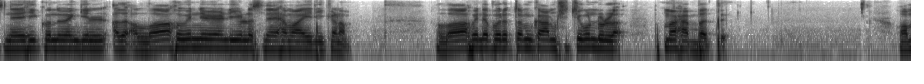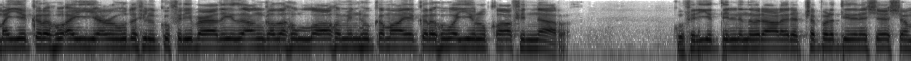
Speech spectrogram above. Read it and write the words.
സ്നേഹിക്കുന്നുവെങ്കിൽ അത് അള്ളാഹുവിന് വേണ്ടിയുള്ള സ്നേഹമായിരിക്കണം അള്ളാഹുവിൻ്റെ പൊരുത്തം കാക്ഷിച്ചുകൊണ്ടുള്ള മഹബത്ത് ومن يكره أن يعود في الكفر بعد إذ أنقذه الله منه كما يكره أن يلقى في النار കുഫരിയത്തിൽ നിന്ന് ഒരാളെ രക്ഷപ്പെടുത്തിയതിനു ശേഷം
